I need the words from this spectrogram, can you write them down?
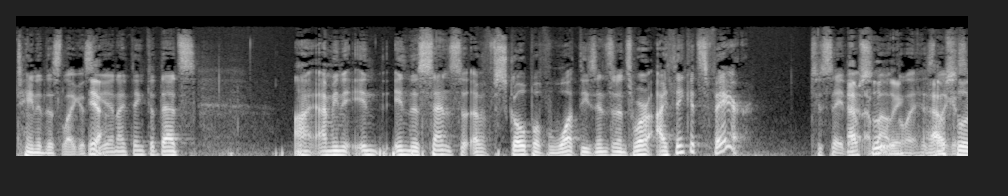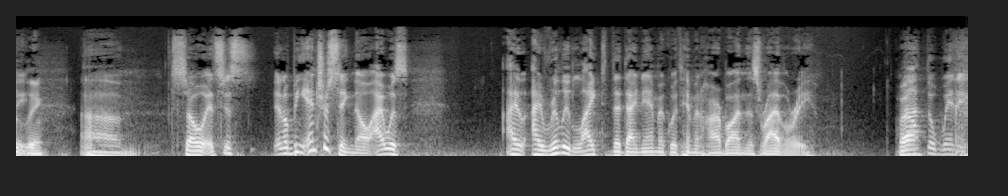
tainted this legacy, Yeah. and I think that that's. I, I mean, in in the sense of scope of what these incidents were, I think it's fair to say that Absolutely. about his Absolutely. legacy. Um, so it's just it'll be interesting though. I was. I, I really liked the dynamic with him and Harbaugh in this rivalry. Well- Not the winning,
